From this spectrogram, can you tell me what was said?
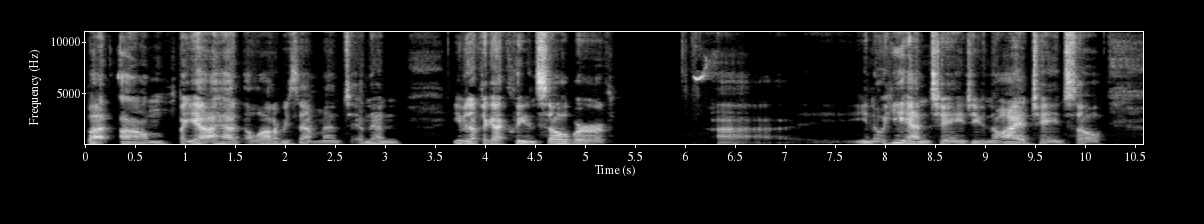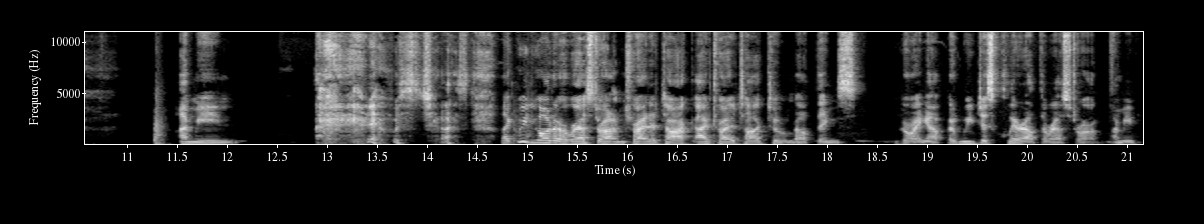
but, um, but yeah, I had a lot of resentment. And then even after I got clean and sober, uh, you know, he hadn't changed, even though I had changed. So, I mean, it was just like we'd go to a restaurant and try to talk. I try to talk to him about things growing up, and we just clear out the restaurant. I mean,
